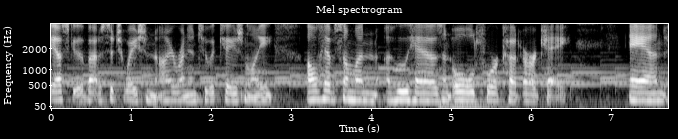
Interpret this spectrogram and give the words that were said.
ask you about a situation I run into occasionally. I'll have someone who has an old four cut RK and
